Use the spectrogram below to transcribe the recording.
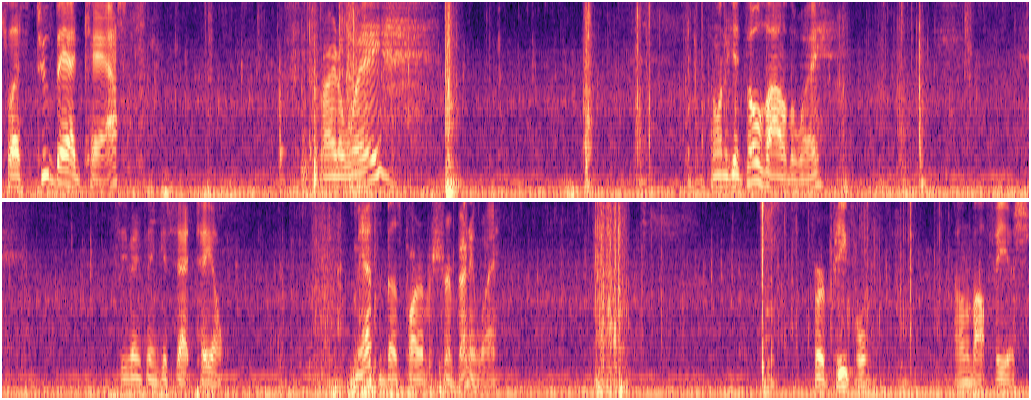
So that's two bad casts right away. I want to get those out of the way. See if anything gets that tail. I mean, that's the best part of a shrimp anyway. For people. I don't know about fish.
